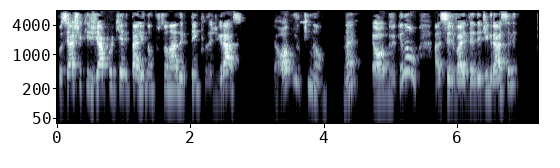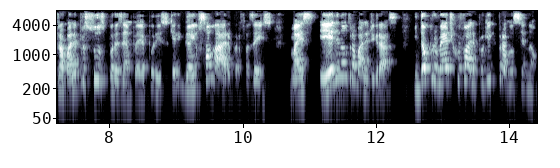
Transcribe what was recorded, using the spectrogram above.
Você acha que já porque ele está ali não custou nada, ele tem que fazer de graça? É óbvio que não, né? É óbvio que não. Ah, se ele vai atender de graça, ele trabalha para o SUS, por exemplo. é por isso que ele ganha o um salário para fazer isso. Mas ele não trabalha de graça. Então, para o médico vale. Por que, que para você não?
